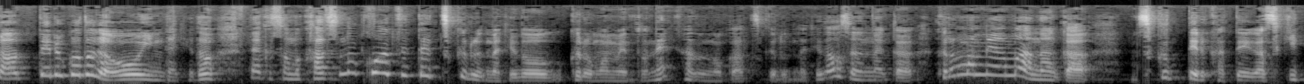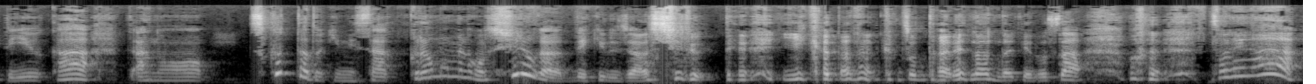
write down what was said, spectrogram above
買ってることが多いんだけど、なんかその数の子は絶対作るんだけど、黒豆とね、数の子は作るんだけど、そのなんか、黒豆はまあなんか、作ってる過程が好きっていうか、あの、作った時にさ、黒豆のこの汁ができるじゃん。汁って 言い方なんかちょっとあれなんだけどさ、それが、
